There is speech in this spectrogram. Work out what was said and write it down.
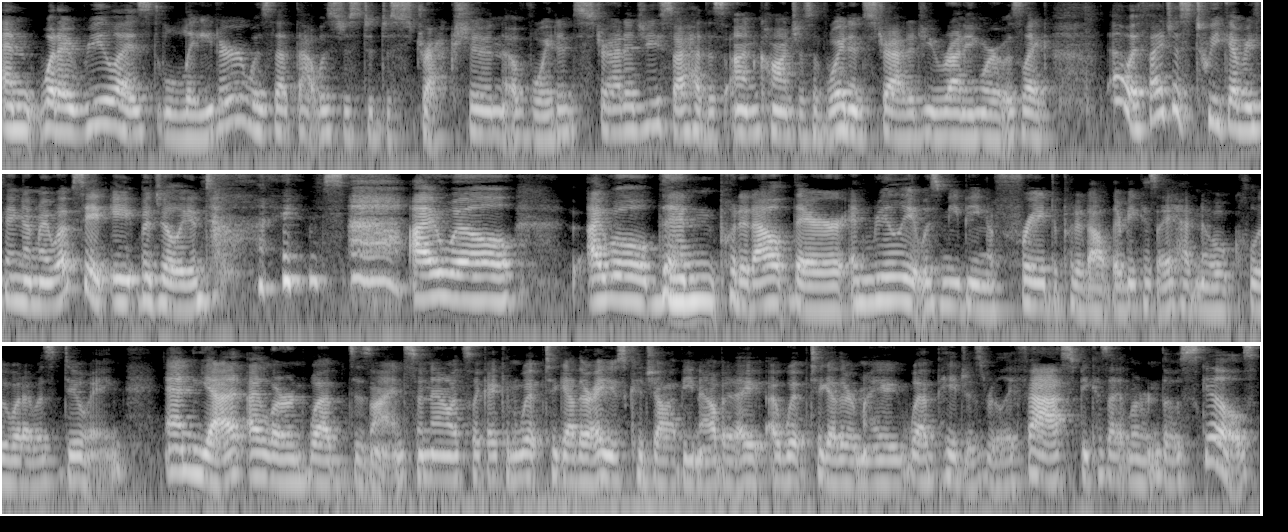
And what I realized later was that that was just a distraction avoidance strategy. So I had this unconscious avoidance strategy running where it was like, "Oh, if I just tweak everything on my website 8 bajillion times, I will I will then put it out there. And really, it was me being afraid to put it out there because I had no clue what I was doing. And yet, I learned web design. So now it's like I can whip together, I use Kajabi now, but I, I whip together my web pages really fast because I learned those skills.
